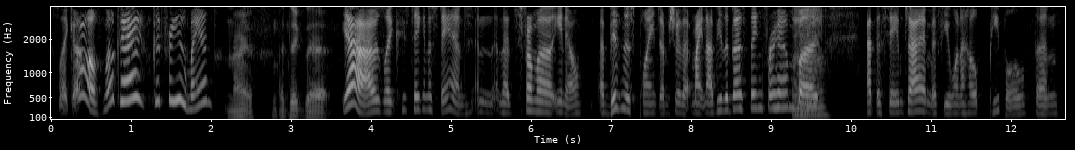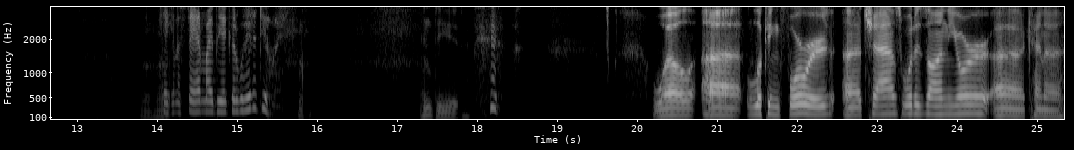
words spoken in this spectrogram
It's like, oh, okay. Good for you, man. Nice. I dig that. Yeah, I was like, he's taking a stand. And that's from a, you know, a business point. I'm sure that might not be the best thing for him, but mm-hmm. At the same time, if you want to help people, then taking a stand might be a good way to do it. Indeed. Well, uh, looking forward, uh, Chaz, what is on your uh, kind of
